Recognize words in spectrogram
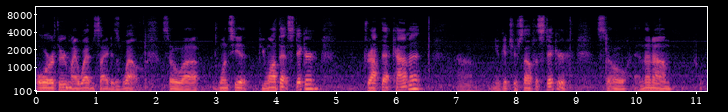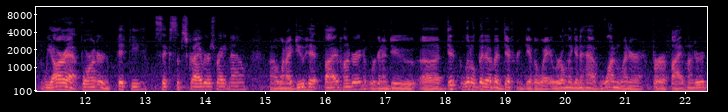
or through my website as well. So uh, once you, if you want that sticker, drop that comment. Um, you get yourself a sticker. So, and then um, we are at 456 subscribers right now. Uh, when I do hit 500, we're going to do a little bit of a different giveaway. We're only going to have one winner for a 500,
